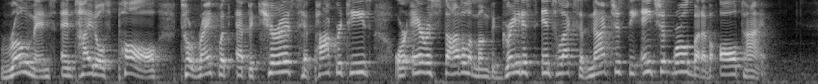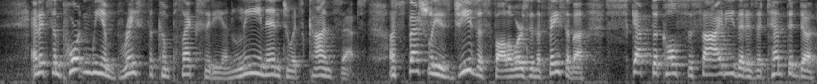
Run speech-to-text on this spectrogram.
Romans entitles Paul to rank with Epicurus, Hippocrates, or Aristotle among the greatest intellects of not just the ancient world, but of all time. And it's important we embrace the complexity and lean into its concepts, especially as Jesus followers in the face of a skeptical society that has attempted to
